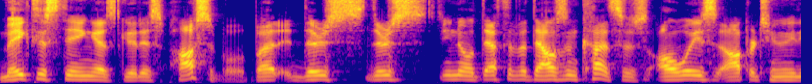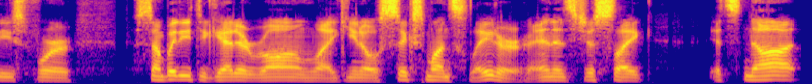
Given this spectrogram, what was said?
make this thing as good as possible. But there's there's you know death of a thousand cuts. There's always opportunities for somebody to get it wrong like, you know, 6 months later and it's just like it's not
